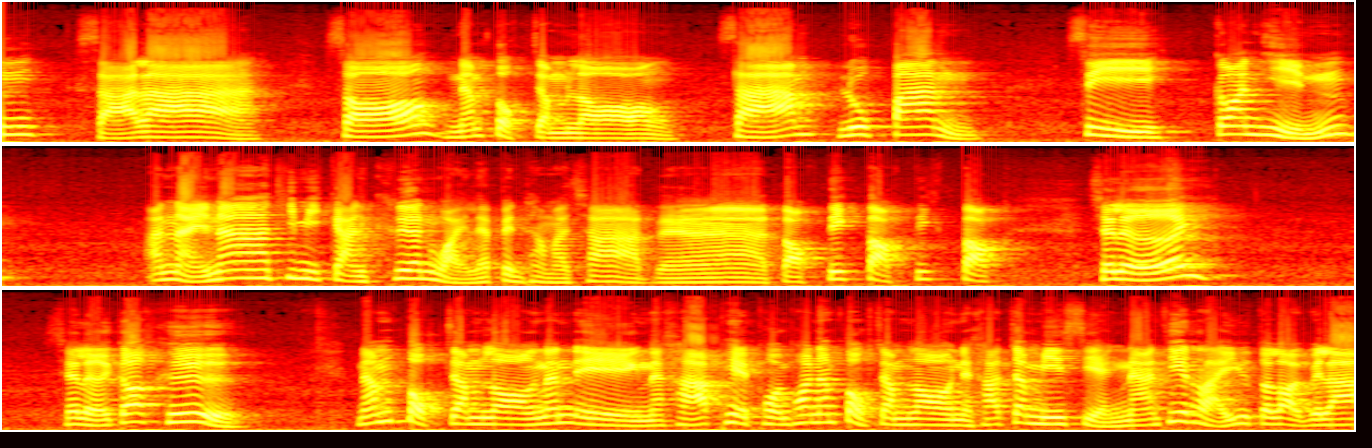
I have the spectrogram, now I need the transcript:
1. ศาลา 2. น้ำตกจำลอง 3. รูปปั้น 4. ก้อนหิน อันไหนหน้าที่มีการเคลื่อนไหวและเป็นธรรมชาตินะตอกติ๊กตอกติ๊กตอกเฉลย เฉลยก็คือน้ำตกจำลองนั่นเองนะครับเหตุผลเพราะน้ำตกจำลองเนี่ยครับจะมีเสียงน้ำที่ไหลอยู่ตลอดเวลา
